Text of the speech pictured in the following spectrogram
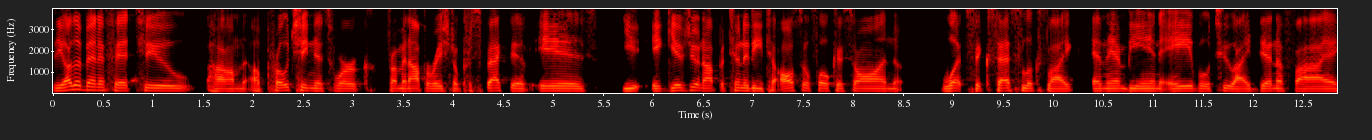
The other benefit to um, approaching this work from an operational perspective is you, it gives you an opportunity to also focus on what success looks like and then being able to identify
